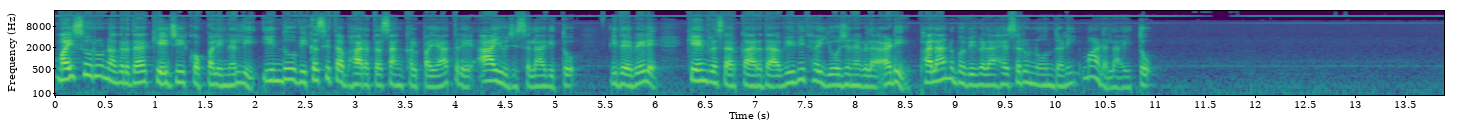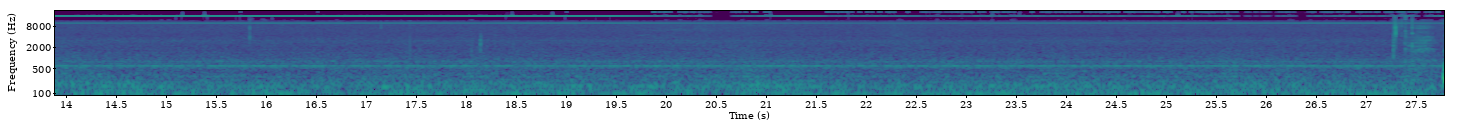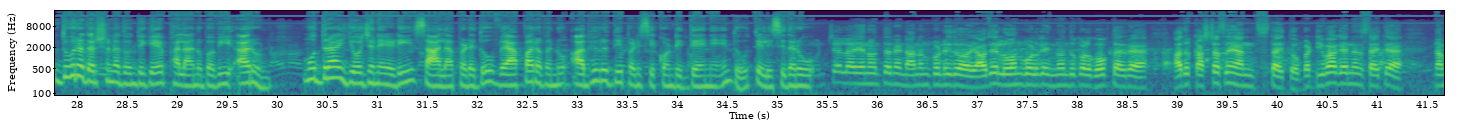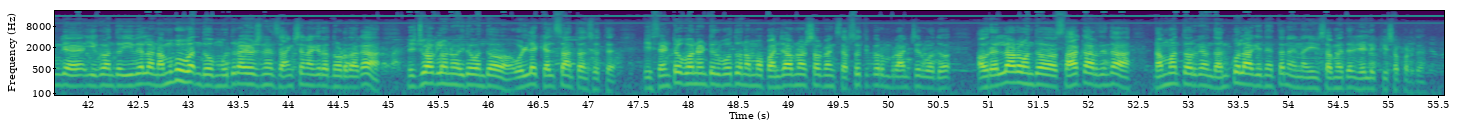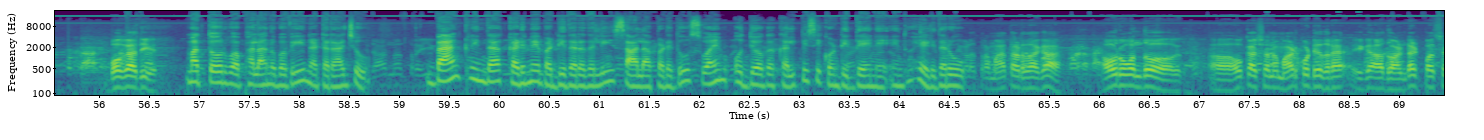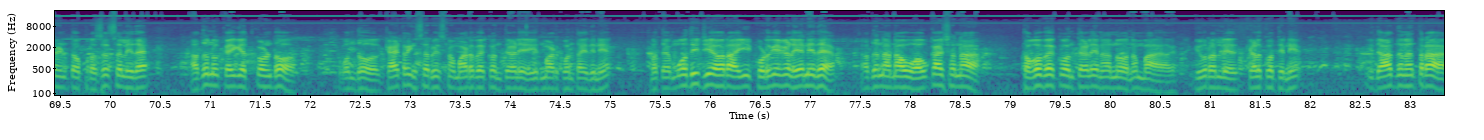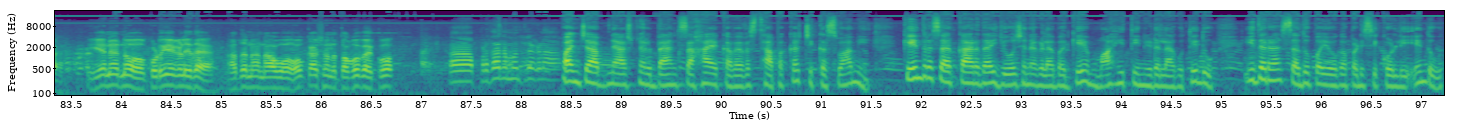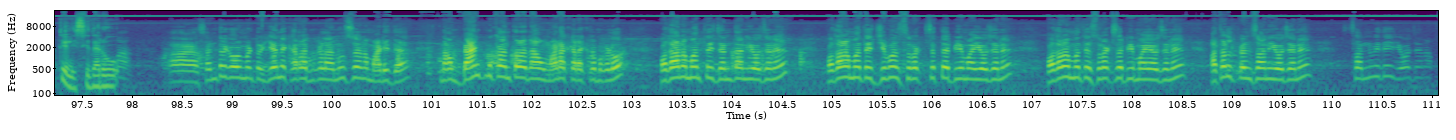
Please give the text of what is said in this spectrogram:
ಮೈಸೂರು ನಗರದ ಕೆಜಿ ಕೊಪ್ಪಲಿನಲ್ಲಿ ಇಂದು ವಿಕಸಿತ ಭಾರತ ಸಂಕಲ್ಪ ಯಾತ್ರೆ ಆಯೋಜಿಸಲಾಗಿತ್ತು. ಇದೇ ವೇಳೆ ಕೇಂದ್ರ ಸರ್ಕಾರದ ವಿವಿಧ ಯೋಜನೆಗಳ ಅಡಿ ಫಲಾನುಭವಿಗಳ ಹೆಸರು ನೋಂದಣಿ ಮಾಡಲಾಯಿತು. ದೂರದರ್ಶನದೊಂದಿಗೆ ಫಲಾನುಭವಿ ಅರುಣ್ ಮುದ್ರಾ ಯೋಜನೆಯಡಿ ಸಾಲ ಪಡೆದು ವ್ಯಾಪಾರವನ್ನು ಅಭಿವೃದ್ಧಿಪಡಿಸಿಕೊಂಡಿದ್ದೇನೆ ಎಂದು ತಿಳಿಸಿದರು. ಮುಂಚೆಲ್ಲ ಏನು ಅಂತಂದ್ರೆ ನಾನು ಅನ್ಕೊಂಡಿದ್ದು ಯಾವುದೇ ಲೋನ್ಗಳಿಗೆ ಇನ್ನೊಂದುಗಳಿಗೆ ಹೋಗ್ತಾ ಇದ್ರೆ ಅದು ಕಷ್ಟನೇ ಅನಿಸ್ತಾ ಇತ್ತು. ಬಟ್ ಇವಾಗ ಏನು ಅನಿಸ್ತಾ ಐತೆ ನಮಗೆ ಈಗ ಒಂದು ಇವೆಲ್ಲ ನಮಗೂ ಒಂದು ಮುದ್ರಾ ಯೋಜನೆ ಸ್ಯಾಂಕ್ಷನ್ ಆಗಿರೋದು ನೋಡಿದಾಗ ನಿಜವಾಗ್ಲೂ ಇದು ಒಂದು ಒಳ್ಳೆ ಕೆಲಸ ಅಂತ ಅನಿಸುತ್ತೆ. ಈ ಸೆಂಟ್ರಲ್ ಗೌರ್ಮೆಂಟ್ ಇರ್ಬೋದು ನಮ್ಮ Punjab national bank Saraswathipuram branch ಇರ್ಬೋದು ಅವರೆಲ್ಲರ ಒಂದು ಸಹಕಾರದಿಂದ ನಮ್ಮಂಥವ್ರಿಗೆ ಒಂದು ಅನುಕೂಲ ಆಗಿದೆ ಅಂತ ನಾನು ಈ ಸಮಯದಲ್ಲಿ ಹೇಳಲಿಕ್ಕೆ ಇಷ್ಟಪಡ್ತೇನೆ. ಭೋಗಾದಿ. ಮತ್ತೋರ್ವ ಫಲಾನುಭವಿ ನಟರಾಜು. ಬ್ಯಾಂಕ್ನಿಂದ ಕಡಿಮೆ ಬಡ್ಡಿ ದರದಲ್ಲಿ ಸಾಲ ಪಡೆದು ಸ್ವಯಂ ಉದ್ಯೋಗ ಕಲ್ಪಿಸಿಕೊಂಡಿದ್ದೇನೆ ಎಂದು ಹೇಳಿದರು. ಮಾತಾಡಿದಾಗ ಅವರು ಒಂದು ಅವಕಾಶನ ಮಾಡಿಕೊಟ್ಟಿದ್ದಾರೆ. ಈಗ ಅದು ಹಂಡ್ರೆಡ್ ಪರ್ಸೆಂಟ್ ಇದೆ. ಅದನ್ನು ಕೈಗೆತ್ಕೊಂಡು ಒಂದು ಕ್ಯಾಟ್ರಿಂಗ್ ಸರ್ವಿಸ್ನ ಮಾಡಬೇಕು ಅಂತೇಳಿ ಇದು ಮಾಡ್ಕೊತಾ ಇದ್ದೀನಿ. ಮತ್ತು ಮೋದಿಜಿಯವರ ಈ ಕೊಡುಗೆಗಳು ಏನಿದೆ, ಅದನ್ನು ನಾವು ಅವಕಾಶನ ತಗೋಬೇಕು ಅಂತೇಳಿ ನಾನು ನಮ್ಮ ಇವರಲ್ಲಿ ಕೇಳ್ಕೊತೀನಿ. ಇದಾದ ನಂತರ ಏನೇನು ಕೊಡುಗೆಗಳಿದೆ ಅದನ್ನು ನಾವು ಅವಕಾಶನ ತಗೋಬೇಕು. ಪ್ರಧಾನಮಂತ್ರಿಗಳ ಪಂಜಾಬ್ ನ್ಯಾಷನಲ್ ಬ್ಯಾಂಕ್ ಸಹಾಯಕ ವ್ಯವಸ್ಥಾಪಕ ಚಿಕ್ಕಸ್ವಾಮಿ ಕೇಂದ್ರ ಸರ್ಕಾರದ ಯೋಜನೆಗಳ ಬಗ್ಗೆ ಮಾಹಿತಿ ನೀಡಲಾಗುತ್ತಿದ್ದು ಇದರ ಸದುಪಯೋಗ ಪಡಿಸಿಕೊಳ್ಳಿ ಎಂದು ತಿಳಿಸಿದರು. ಸೆಂಟ್ರಲ್ ಗೌರ್ಮೆಂಟ್ ಏನೇ ಕಾರ್ಯಕ್ರಮಗಳ ಅನುಸರಣೆ ಮಾಡಿದೆ ನಾವು ಬ್ಯಾಂಕ್ ಮುಖಾಂತರ ನಾವು ಮಾಡೋ ಕಾರ್ಯಕ್ರಮಗಳು ಪ್ರಧಾನಮಂತ್ರಿ ಜನ್ಧನ್ ಯೋಜನೆ ಪ್ರಧಾನಮಂತ್ರಿ ಜೀವನ್ ಸುರಕ್ಷತೆ ಬಿಮಾ ಯೋಜನೆ ಪ್ರಧಾನಮಂತ್ರಿ ಸುರಕ್ಷಾ ಬಿಮಾ ಯೋಜನೆ ಅಟಲ್ ಪೆನ್ಷನ್ ಯೋಜನೆ ಸನ್ವಿಧಿ ಯೋಜನಾ.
